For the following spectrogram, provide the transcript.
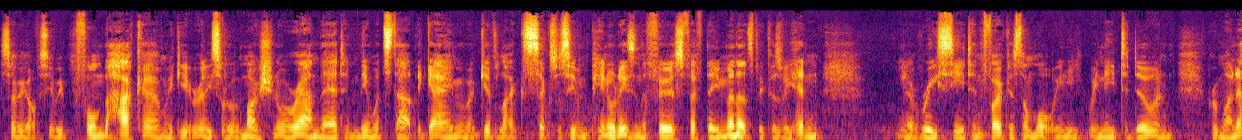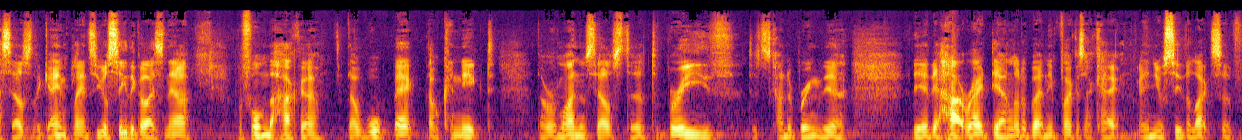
So we, obviously we perform the haka and we get really sort of emotional around that, and then we'd start the game and we'd give like six or seven penalties in the first fifteen minutes because we hadn't you know reset and focused on what we we need to do and remind ourselves of the game plan. So you'll see the guys now perform the haka. They'll walk back. They'll connect. They'll remind themselves to to breathe. To kind of bring their their, their heart rate down a little bit and then focus, okay. And you'll see the likes of,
